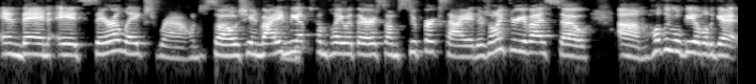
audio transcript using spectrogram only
And then it's Sarah Lake's round. So she invited me up to come play with her. So I'm super excited. There's only three of us. So um, hopefully we'll be able to get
